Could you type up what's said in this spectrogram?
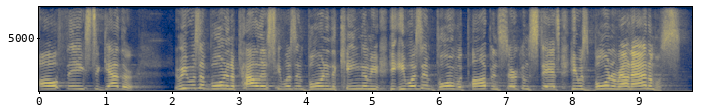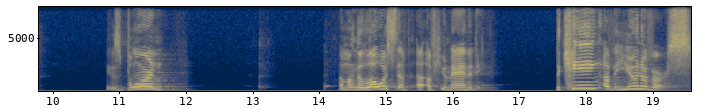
all things together. He wasn't born in a palace. He wasn't born in the kingdom. He, he, he, wasn't born with pomp and circumstance. He was born around animals. He was born among the lowest of, of humanity. The king of the universe.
